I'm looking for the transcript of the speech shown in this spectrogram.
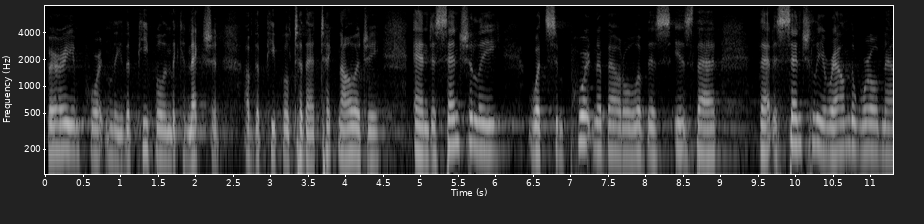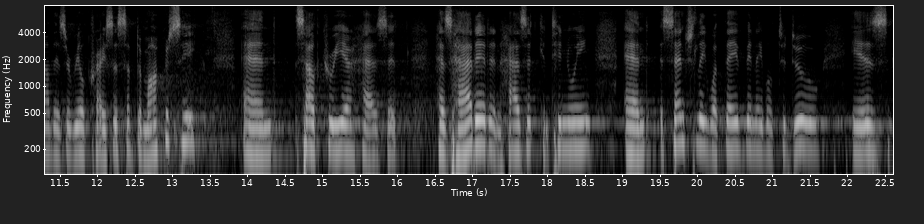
very importantly the people and the connection of the people to that technology. And essentially, what's important about all of this is that, that essentially around the world now there's a real crisis of democracy, and South Korea has it has had it and has it continuing. And essentially, what they've been able to do is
